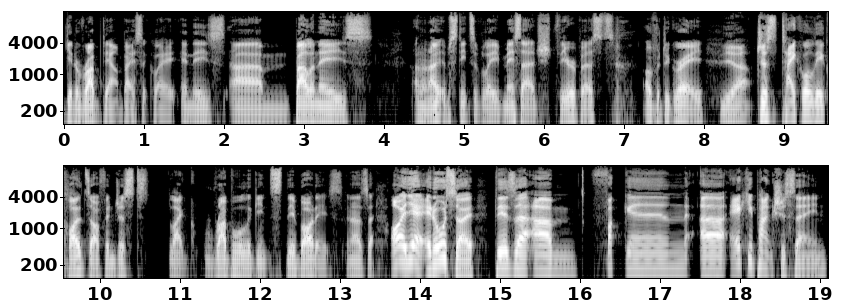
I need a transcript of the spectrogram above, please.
get a rub down basically, and these um, Balinese, I don't know, ostensively massage therapists of a degree Yeah. just take all their clothes off and just like rub all against their bodies. And I was like, oh yeah, and also there's a um fucking uh, acupuncture scene,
